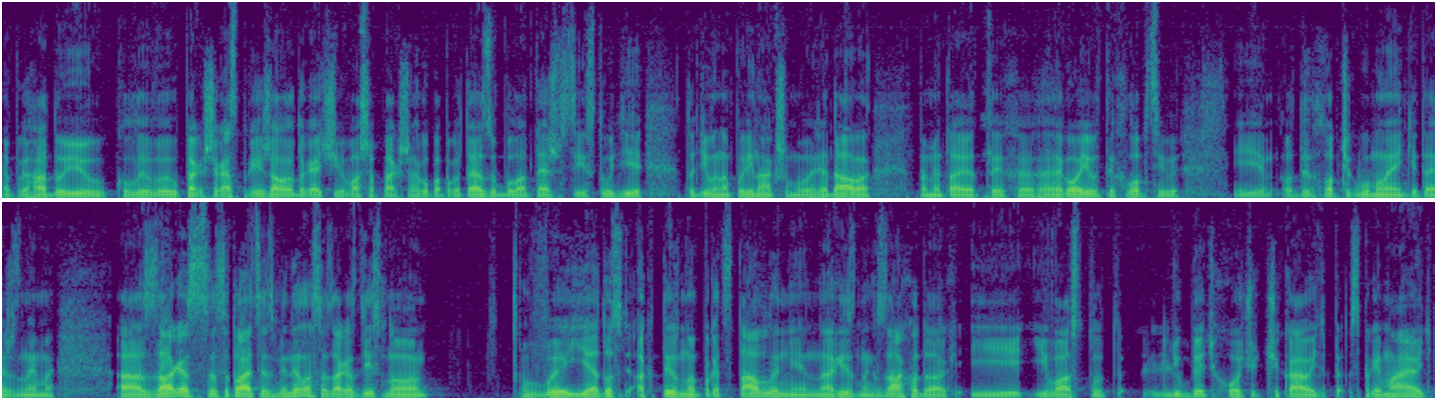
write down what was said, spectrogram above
Я пригадую, коли ви перший раз приїжджали, до речі, ваша перша група протезу була теж в цій студії. Тоді вона по-інакшому виглядала. Пам'ятаю тих е, героїв, тих хлопців. І один хлопчик був маленький теж з ними. А зараз ситуація змінилася. Зараз дійсно. Ви є досить активно представлені на різних заходах, і, і вас тут люблять, хочуть, чекають, сприймають.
